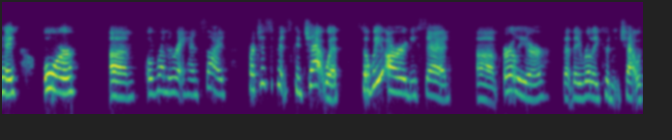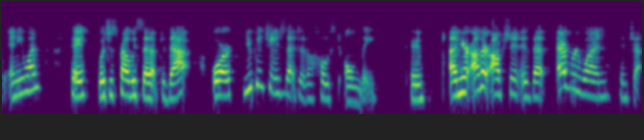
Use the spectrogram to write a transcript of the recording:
Okay. Or um, over on the right hand side, participants can chat with. So we already said um, earlier that they really couldn't chat with anyone, okay, which is probably set up to that. Or you can change that to the host only, okay. Um, your other option is that everyone can chat.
